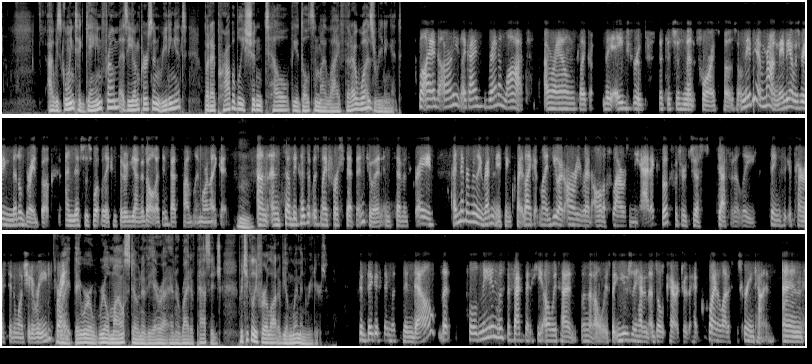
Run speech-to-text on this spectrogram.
I was going to gain from as a young person reading it, but I probably shouldn't tell the adults in my life that I was reading it. Well, I had already, like, I'd read a lot around like the age group that this was meant for, I suppose. Or maybe I'm wrong. Maybe I was reading middle grade books and this was what they considered young adult. I think that's probably more like it. Mm. Um, and so because it was my first step into it in seventh grade, I'd never really read anything quite like it. Mind you, I'd already read all the Flowers in the Attic books, which are just definitely things that your parents didn't want you to read, right? Right. They were a real milestone of the era and a rite of passage, particularly for a lot of young women readers the biggest thing with Zindel that pulled me in was the fact that he always had, well, not always, but usually had an adult character that had quite a lot of screen time. And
